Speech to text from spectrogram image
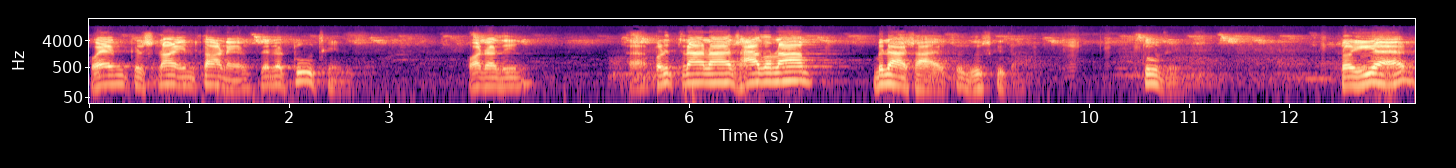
When Krishna incarnates, there are two things. What are? Uh, Paritrana sadhanam vinasaya duskita. Two things. So here,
